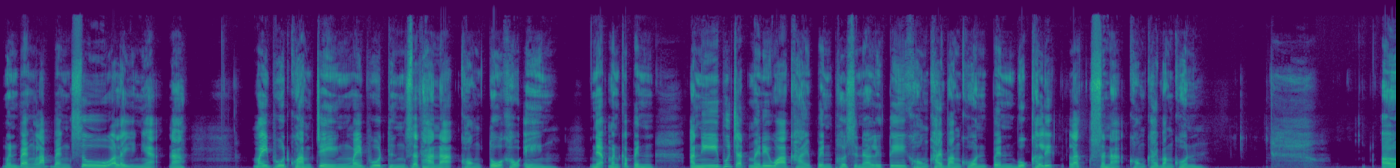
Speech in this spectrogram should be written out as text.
เหมือนแบ่งรับแบ่งสู้อะไรอย่างเงี้ยนะ ไม่พูดความจริงไม่พูดถึงสถานะของตัวเขาเอง เนี่ยมันก็เป็นอันนี้ผู้จัดไม่ได้ว่าใครเป็น personality ของใครบางคน เป็นบุคลิกลักษณะของใครบางคนเอ่อ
